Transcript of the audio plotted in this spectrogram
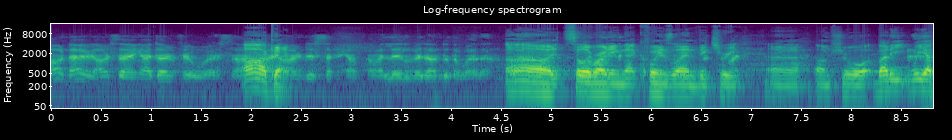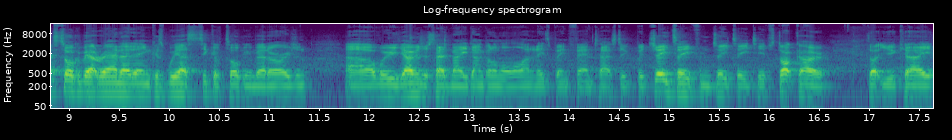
Oh no, I'm saying I don't feel worse. I, Oh, okay. I, am just saying I'm, I'm a little bit under the weather. Ah, celebrating that Queensland victory, uh, I'm sure. Buddy, we have to talk about round 18 because we are sick of talking about Origin. Uh, we have just had Matty Duncan on the line and he's been fantastic. But GT from gttips.co.uk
